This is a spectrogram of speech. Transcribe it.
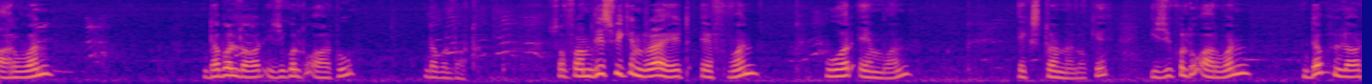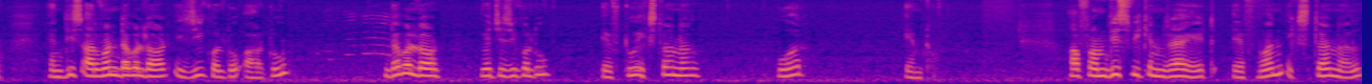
r1 double dot is equal to r2 double dot. So from this we can write f1 over m1 external okay is equal to r1 double dot and this r1 double dot is equal to r2 double dot which is equal to f2 external over m2 uh, from this we can write f1 external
